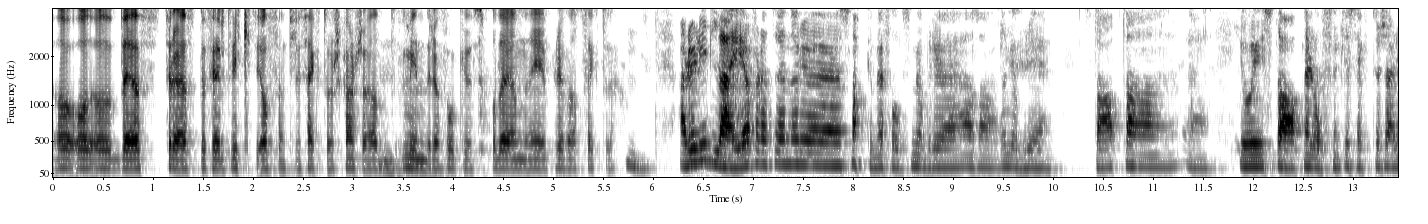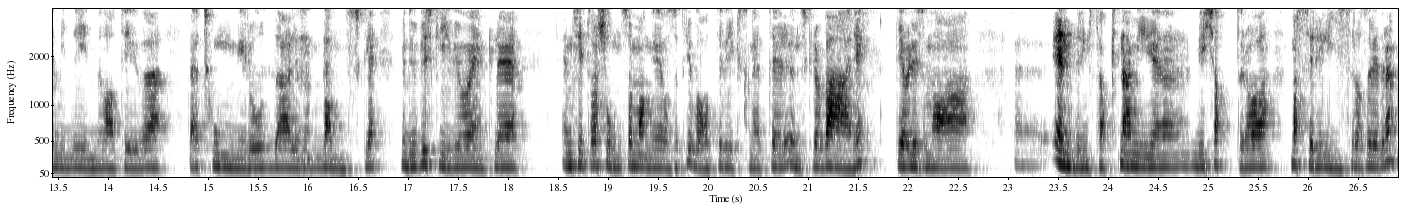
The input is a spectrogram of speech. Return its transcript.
og, og, det tror jeg er spesielt viktig i offentlig sektor, så kanskje hatt mm. mindre fokus på det enn i privat sektor. Mm. Er du litt lei av for at eh, når du snakker med folk som jobber, altså, som jobber i stat, da, eh, jo i staten eller offentlig sektor så er de mindre innovative, det er tungrodd, det er liksom vanskelig. Men du beskriver jo egentlig en situasjon som mange også private virksomheter ønsker å være i. Det å liksom ha endringstakten er mye, mye kjappere og masse releaser osv. Ja.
